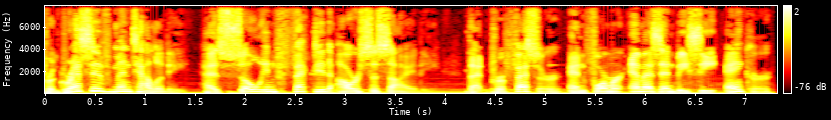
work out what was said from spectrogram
Progressive mentality has so infected our society that professor and former MSNBC anchor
